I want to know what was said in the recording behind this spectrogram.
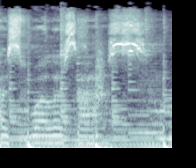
As well as us.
